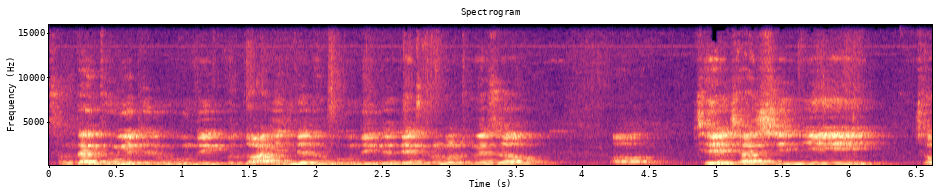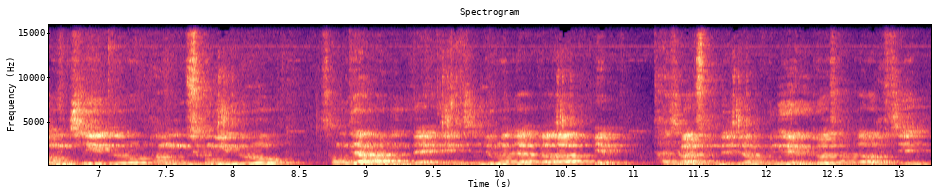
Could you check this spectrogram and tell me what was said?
상당히 동의되는 부분도 있고 또 아닌되는 부분도 있는데 그런 걸 통해서 어, 제 자신이 정치인으로 방송인으로 성장하는데 예, 진중환 작가가 예, 다시 말씀드리지만 본인의 의도와 상관없이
